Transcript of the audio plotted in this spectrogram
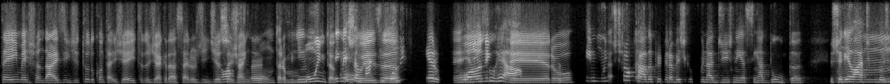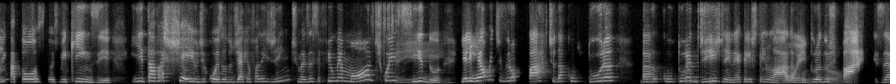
tem merchandising de tudo quanto é jeito do Jack da série. Hoje em dia Nossa, você já encontra sim. muita tem coisa inteiro, né? O é ano surreal. inteiro. Eu fiquei muito chocada a primeira vez que eu fui na Disney, assim, adulta. Eu cheguei uhum. lá, tipo, 2014, 2015, e tava cheio de coisa do Jack. Eu falei, gente, mas esse filme é mó desconhecido. Sim. E ele realmente virou parte da cultura da cultura Disney, né, que eles têm lá, muito. da cultura dos parques, é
